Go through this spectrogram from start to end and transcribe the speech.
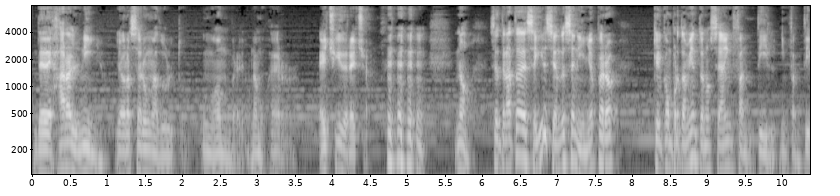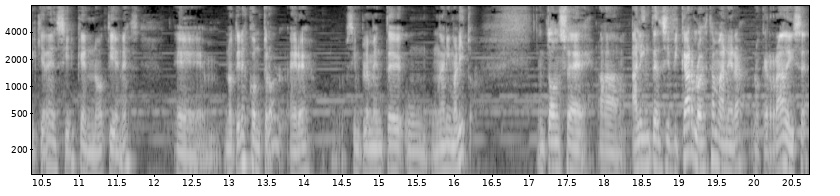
de dejar al niño y ahora ser un adulto, un hombre, una mujer, hecho y derecha. no, se trata de seguir siendo ese niño, pero que el comportamiento no sea infantil. Infantil quiere decir que no tienes, eh, no tienes control, eres simplemente un, animalito. Entonces, ah, al intensificarlo de esta manera, lo que Ra dice,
